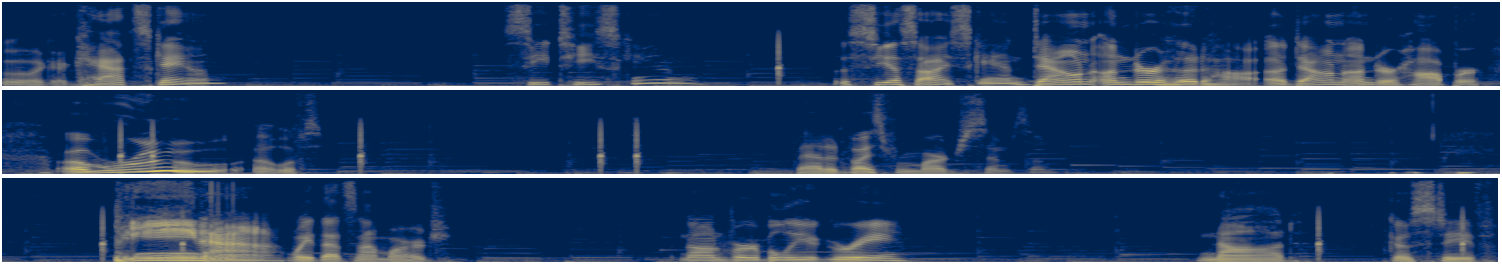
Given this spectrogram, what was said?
like a CAT scan? CT scan? The CSI scan? Down under hood, ho- uh, down under hopper. A roo. Oh, whoops. Bad advice from Marge Simpson. Pina. Wait, that's not Marge. Non-verbally agree. Nod. Go, Steve.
